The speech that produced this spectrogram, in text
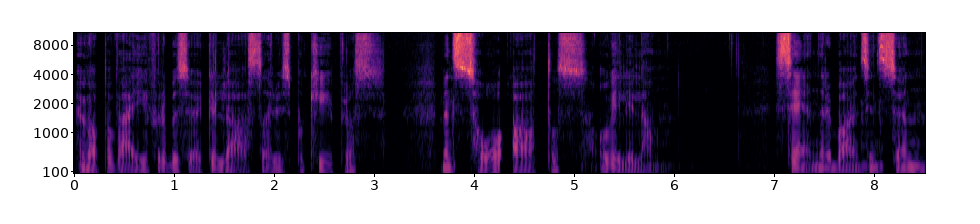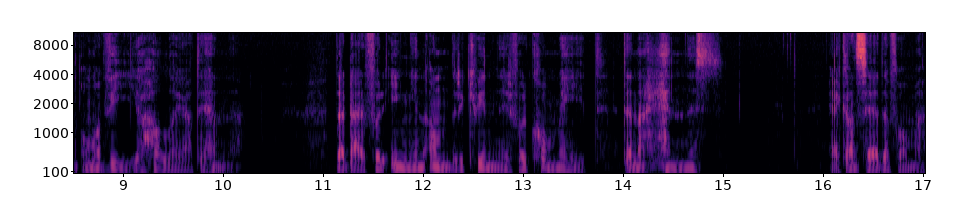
Hun var på vei for å besøke Lasarus på Kypros, men så Atos og ville i land. Senere ba hun sin sønn om å vie halvøya til henne. Det er derfor ingen andre kvinner får komme hit, den er hennes. Jeg kan se det for meg.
